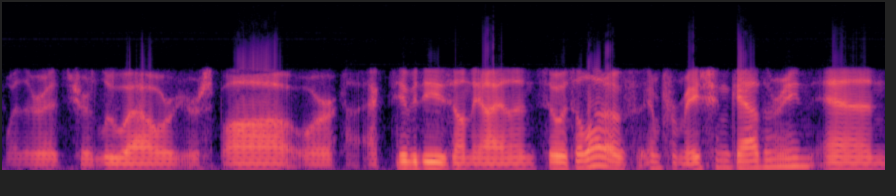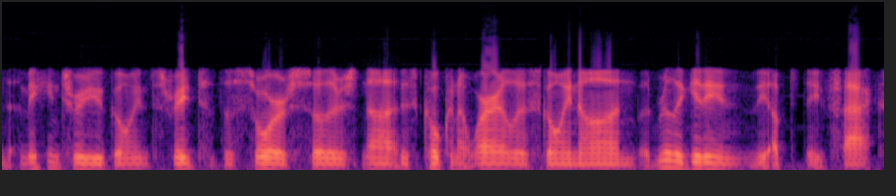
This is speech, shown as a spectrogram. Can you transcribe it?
whether it's your luau or your spa or uh, activities on the island. So it's a lot of information gathering and making sure you're going straight to the source so there's not this coconut wireless going on, but really getting the up-to-date facts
